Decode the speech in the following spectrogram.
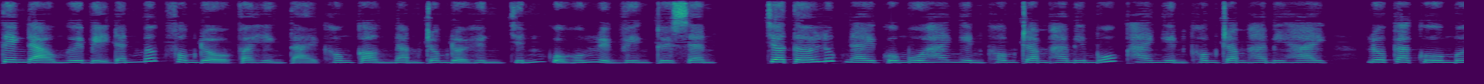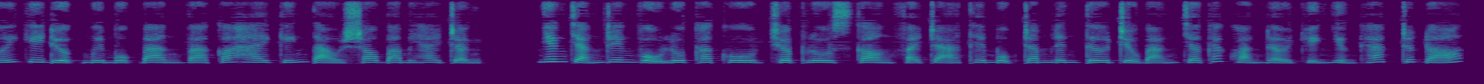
Tiền đạo người bị đánh mất phong độ và hiện tại không còn nằm trong đội hình chính của huấn luyện viên Tuchel. Cho tới lúc này của mùa 2021-2022, Lukaku mới ghi được 11 bàn và có 2 kiến tạo sau 32 trận. Nhưng chẳng riêng vụ Lukaku, The Blues còn phải trả thêm 104 triệu bảng cho các khoản nợ chuyển nhượng khác trước đó.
